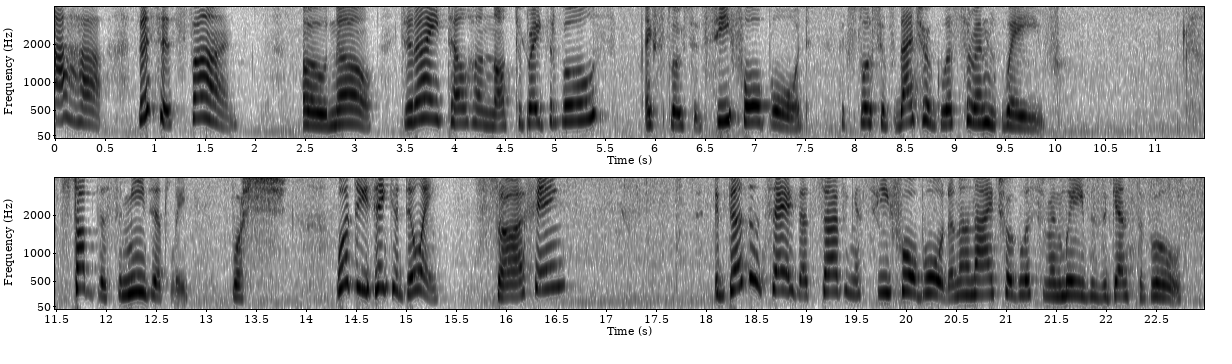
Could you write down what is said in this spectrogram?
Ha! This is fun! Oh no, did I tell her not to break the rules? Explosive C4 board. Explosive nitroglycerin wave. Stop this immediately. Whoosh. What do you think you're doing? Surfing? It doesn't say that surfing a C4 board on a nitroglycerin wave is against the rules.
